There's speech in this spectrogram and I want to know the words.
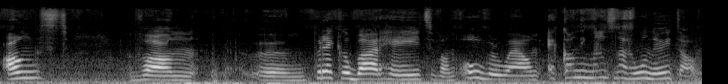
angst, van um, prikkelbaarheid, van overwhelm. Ik kan die mensen daar gewoon uithalen.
